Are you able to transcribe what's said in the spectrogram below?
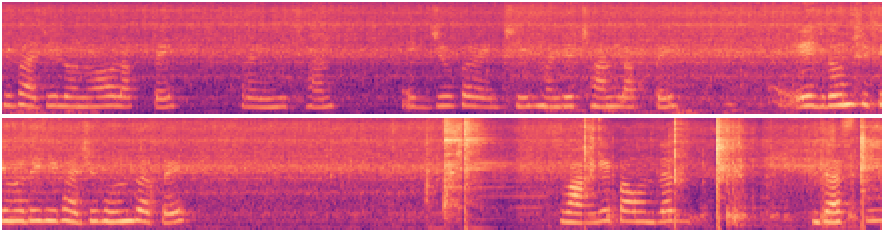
ही भाजी लोणवावं लागते. रईनी छान. एकजीव करायची म्हणजे छान लागते. एक दोन शिट्टीमध्ये ही भाजी होऊन जाते. वांगे पाहून जर जास्ती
